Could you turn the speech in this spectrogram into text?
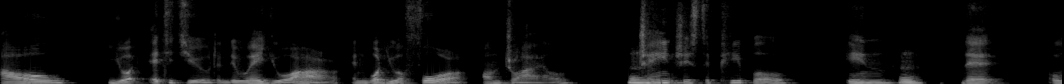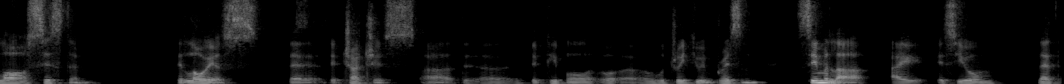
how your attitude and the way you are and what you are for on trial mm. changes the people in mm. the law system, the lawyers, the, the judges, uh, the, uh, the people uh, who treat you in prison. Similar, I assume that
